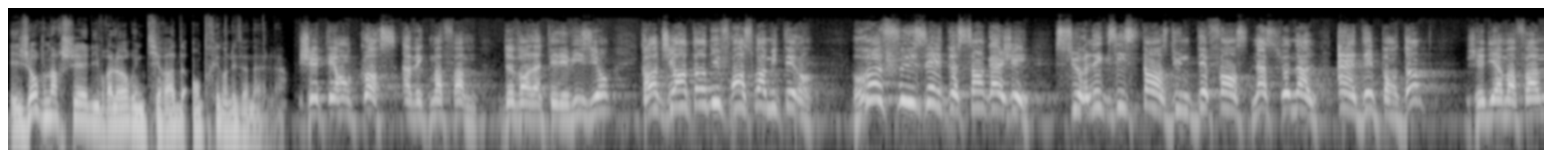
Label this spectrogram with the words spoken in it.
et Georges Marchais livre alors une tirade entrée dans les annales. J'étais en Corse avec ma femme devant la télévision quand j'ai entendu François Mitterrand refuser de s'engager sur l'existence d'une défense nationale indépendante. J'ai dit à ma femme,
